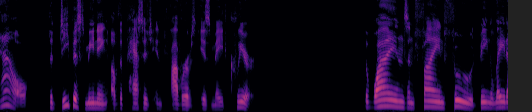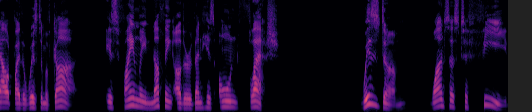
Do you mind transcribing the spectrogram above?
now, the deepest meaning of the passage in Proverbs is made clear. The wines and fine food being laid out by the wisdom of God is finally nothing other than his own flesh. Wisdom wants us to feed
